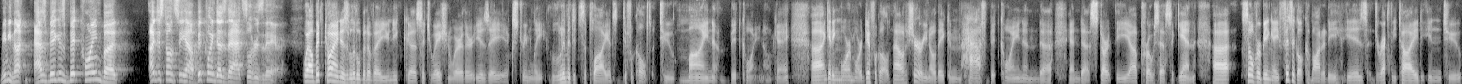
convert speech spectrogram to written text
maybe not as big as Bitcoin, but I just don't see how Bitcoin does that. Silver's there. Well, Bitcoin is a little bit of a unique uh, situation where there is a extremely limited supply. It's difficult to mine Bitcoin, okay, uh, and getting more and more difficult. Now, sure, you know they can half Bitcoin and uh, and uh, start the uh, process again. Uh, silver being a physical commodity is directly tied into,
